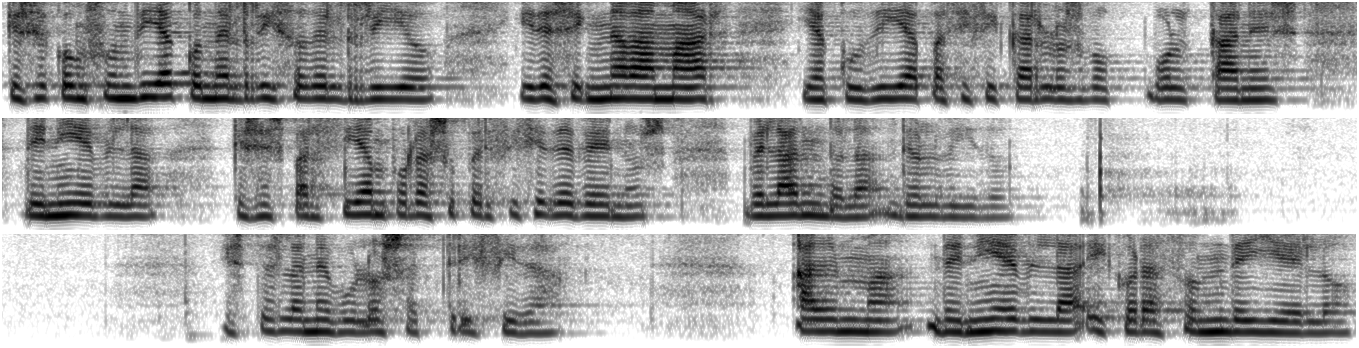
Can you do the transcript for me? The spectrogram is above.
que se confundía con el rizo del río y designaba mar y acudía a pacificar los volcanes de niebla que se esparcían por la superficie de Venus, velándola de olvido. Esta es la nebulosa trífida, alma de niebla y corazón de hielo,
